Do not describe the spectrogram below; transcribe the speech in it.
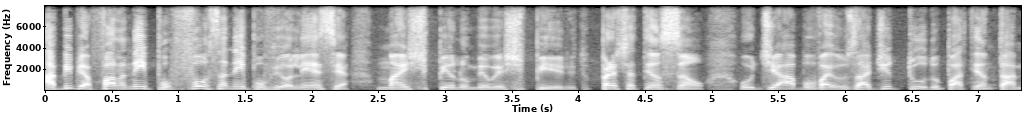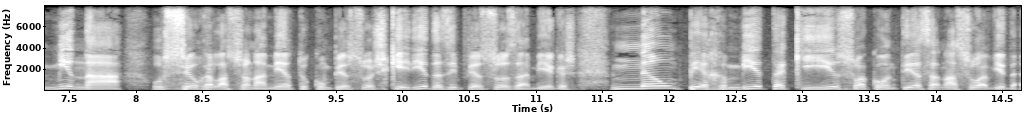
A Bíblia fala nem por força nem por violência, mas pelo meu espírito. Preste atenção: o diabo vai usar de tudo para tentar minar o seu relacionamento com pessoas queridas e pessoas amigas. Não permita que isso aconteça na sua vida.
